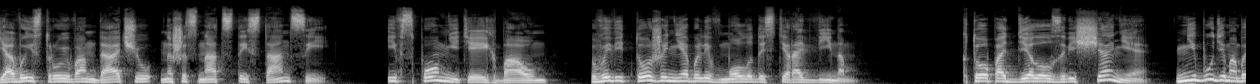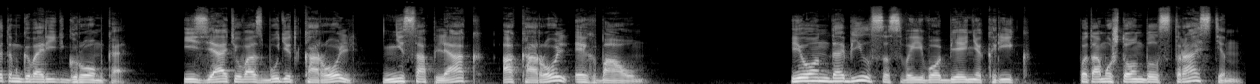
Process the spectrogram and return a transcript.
Я выстрою вам дачу на шестнадцатой станции. И вспомните их, Баум, вы ведь тоже не были в молодости раввином. Кто подделал завещание, не будем об этом говорить громко. И зять у вас будет король, не сопляк, а король Эхбаум. И он добился своего Беня Крик, потому что он был страстен,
